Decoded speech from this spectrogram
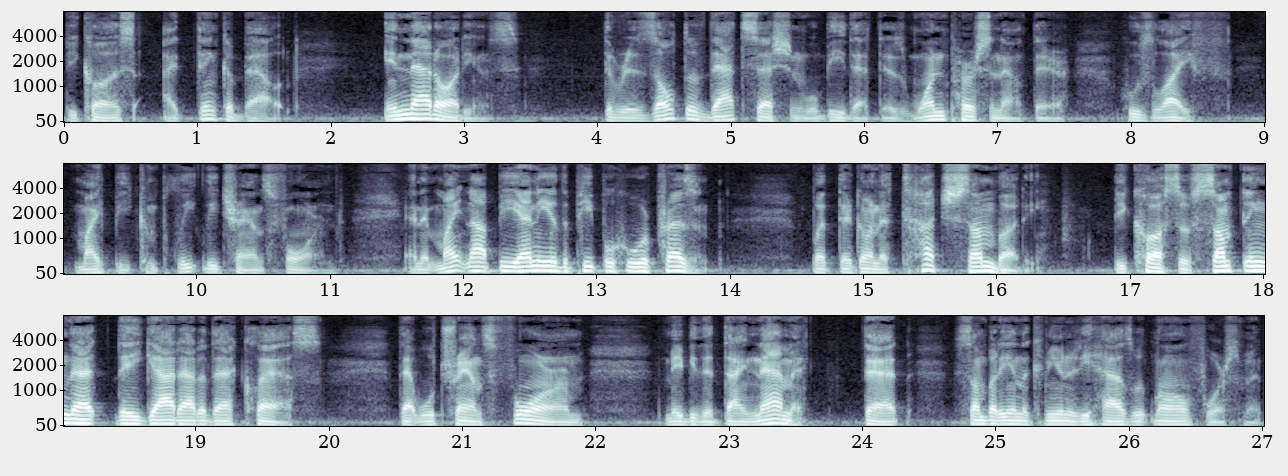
because I think about in that audience, the result of that session will be that there's one person out there whose life might be completely transformed. And it might not be any of the people who were present, but they're going to touch somebody because of something that they got out of that class that will transform maybe the dynamic that somebody in the community has with law enforcement.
